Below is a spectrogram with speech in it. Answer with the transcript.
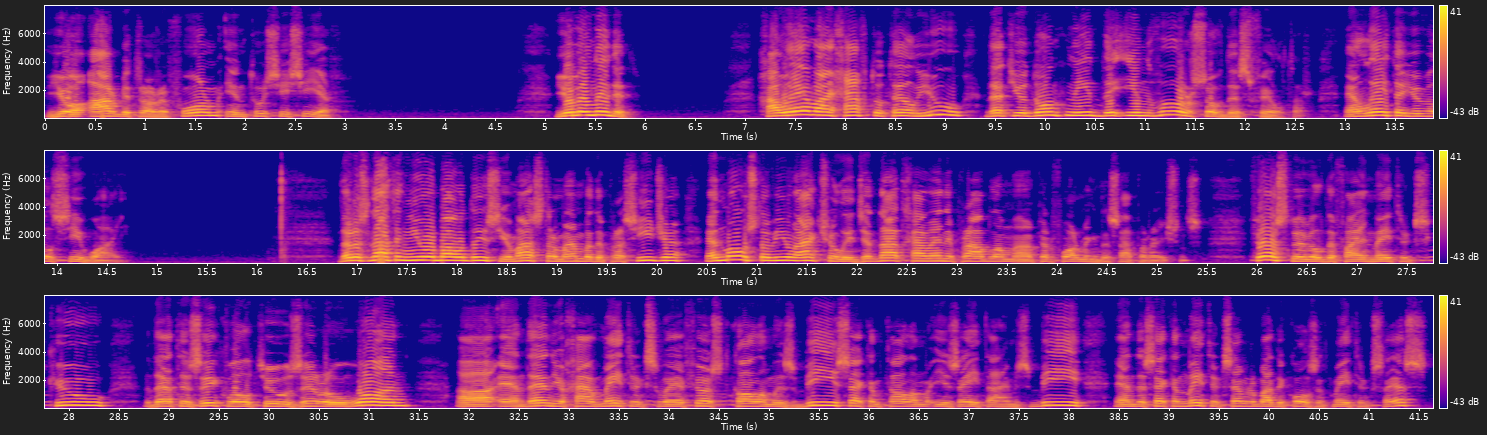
your arbitrary form into CCF. You will need it. However, I have to tell you that you don't need the inverse of this filter, and later you will see why. There is nothing new about this, you must remember the procedure, and most of you actually did not have any problem uh, performing these operations. First, we will define matrix Q that is equal to 0, 1, uh, and then you have matrix where first column is B, second column is A times B, and the second matrix, everybody calls it matrix S.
